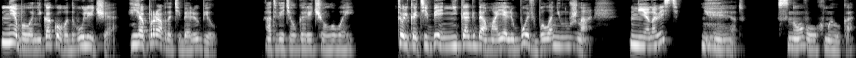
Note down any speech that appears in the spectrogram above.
Не было никакого двуличия. Я правда тебя любил, ответил горячо Луэй. Только тебе никогда моя любовь была не нужна. Ненависть? Нет. Снова ухмылка.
